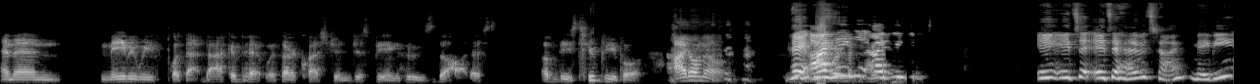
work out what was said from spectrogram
And then maybe we've put that back a bit with our question just being who's the hottest of these two people. I don't know. Hey, I think the- I think it's, it, it's it's ahead of its time. Maybe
